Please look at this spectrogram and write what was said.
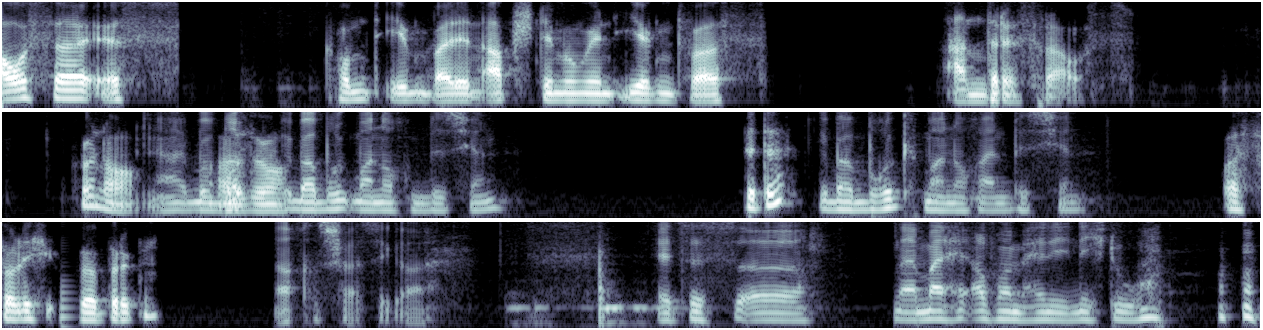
Außer es kommt eben bei den Abstimmungen irgendwas anderes raus. Genau. Ja, überbrück, also, überbrück mal noch ein bisschen. Bitte? Überbrück mal noch ein bisschen. Was soll ich überbrücken? Ach, ist scheißegal. Jetzt ist, äh, nein, auf meinem Handy, nicht du. ich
